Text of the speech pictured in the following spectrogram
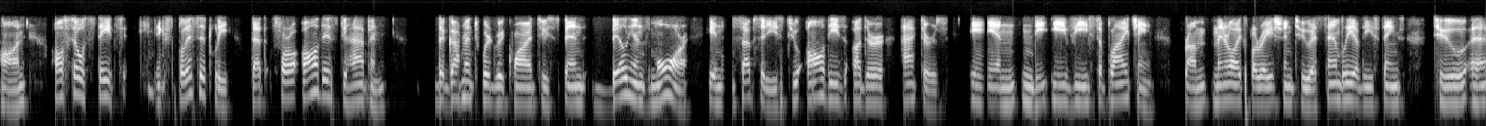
on also states explicitly that for all this to happen, the government would require to spend billions more in subsidies to all these other actors in, the EV supply chain, from mineral exploration to assembly of these things to uh,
